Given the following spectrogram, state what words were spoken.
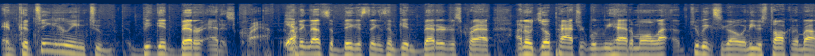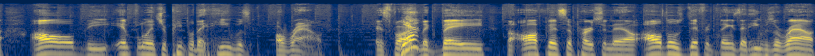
and continuing to be, get better at his craft. Yeah. I think that's the biggest thing is him getting better at his craft. I know Joe Patrick when we had him on la- uh, two weeks ago, and he was talking about all the influential people that he was around as far Yeah. as McVay, the offensive personnel, all those different things that he was around,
